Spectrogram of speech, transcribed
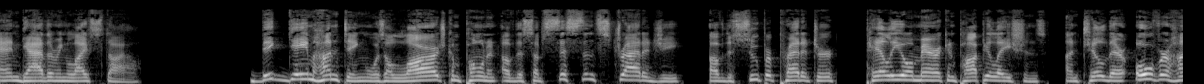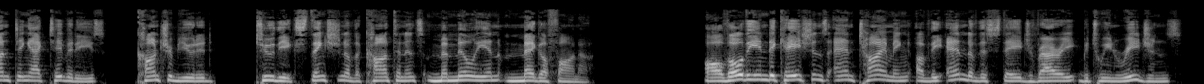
and gathering lifestyle. Big game hunting was a large component of the subsistence strategy of the super predator Paleo American populations until their overhunting activities contributed to the extinction of the continent's mammalian megafauna. Although the indications and timing of the end of this stage vary between regions,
